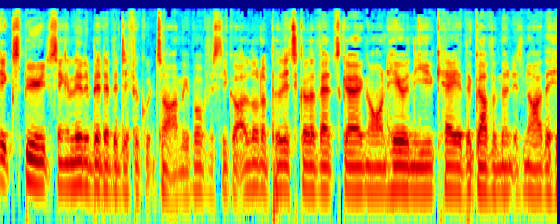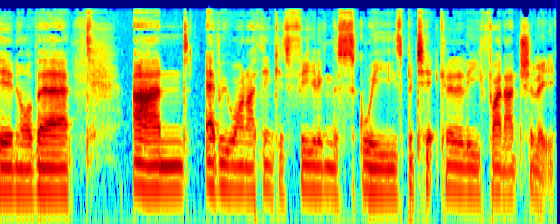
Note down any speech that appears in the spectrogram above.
experiencing a little bit of a difficult time. We've obviously got a lot of political events going on here in the UK. The government is neither here nor there and everyone I think is feeling the squeeze, particularly financially,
